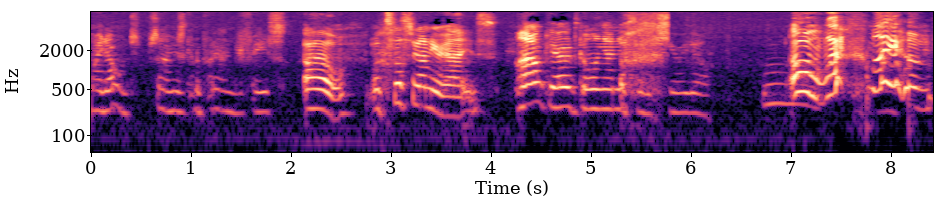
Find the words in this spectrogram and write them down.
I don't. So I'm just gonna put it on your face. Oh, it's supposed to go on your eyes. I don't care. It's going on your face. Here we go. Oh, what, William?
